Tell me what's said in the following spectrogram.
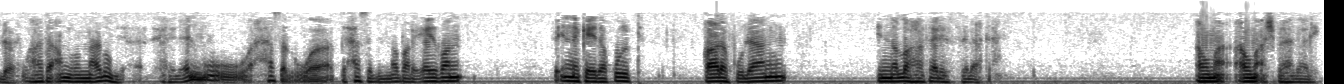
نعم. وهذا أمر معلوم لأهل العلم وحسب وبحسب النظر أيضا. فإنك إذا قلت قال فلان إن الله ثالث ثلاثة أو ما أو ما أشبه ذلك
